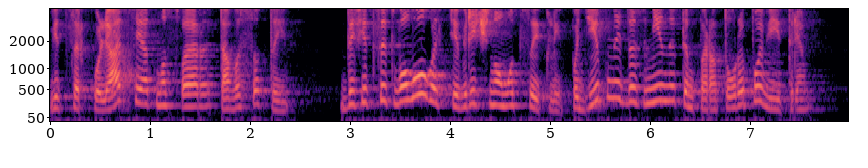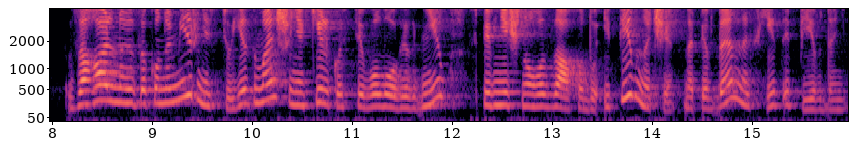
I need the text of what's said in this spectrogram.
від циркуляції атмосфери та висоти. Дефіцит вологості в річному циклі подібний до зміни температури повітря. Загальною закономірністю є зменшення кількості вологих днів з північного заходу і півночі на південний схід і південь.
